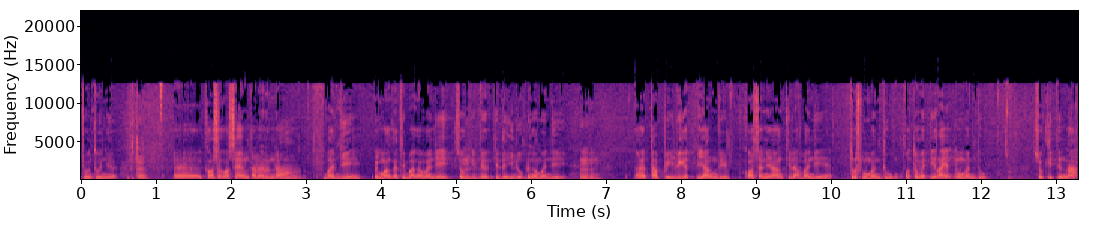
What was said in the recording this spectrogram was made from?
contohnya. Betul. Uh, kawasan-kawasan yang tanah rendah, banjir memang akan tiba dengan banjir. So hmm. kita kita hidup dengan banjir. Hmm. Uh, tapi di, yang di kawasan yang tidak banjir terus membantu. Automatik rakyat hmm. membantu. So kita nak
